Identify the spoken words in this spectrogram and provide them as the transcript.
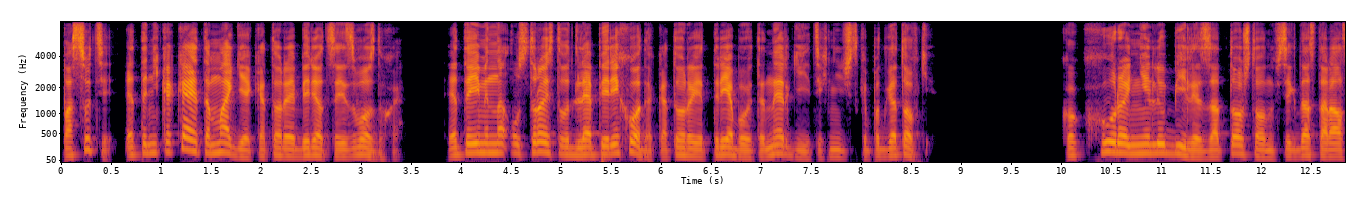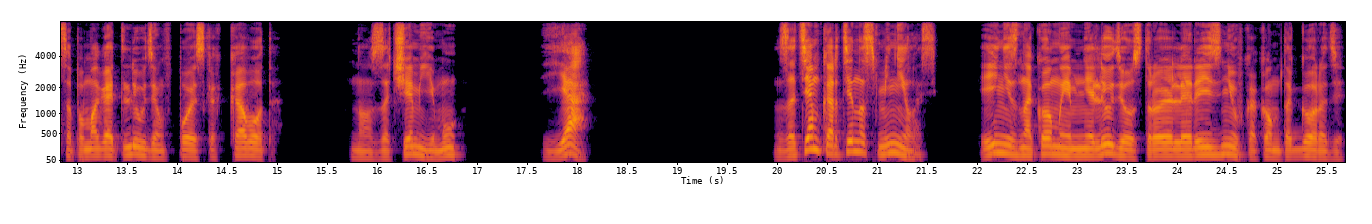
По сути, это не какая-то магия, которая берется из воздуха. Это именно устройство для перехода, которые требуют энергии и технической подготовки. Кокхура не любили за то, что он всегда старался помогать людям в поисках кого-то. Но зачем ему я? Затем картина сменилась, и незнакомые мне люди устроили резню в каком-то городе.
